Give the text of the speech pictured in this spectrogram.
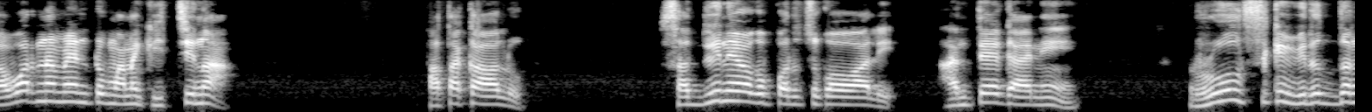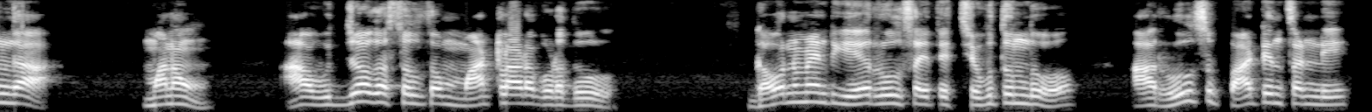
గవర్నమెంట్ మనకి ఇచ్చిన పథకాలు సద్వినియోగపరుచుకోవాలి. అంతేగాని రూల్స్కి విరుద్ధంగా మనం ఆ ఉద్యోగస్తులతో మాట్లాడకూడదు. గవర్నమెంట్ ఏ రూల్స్ అయితే చెబుతుందో ఆ రూల్స్ పాటించండి.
